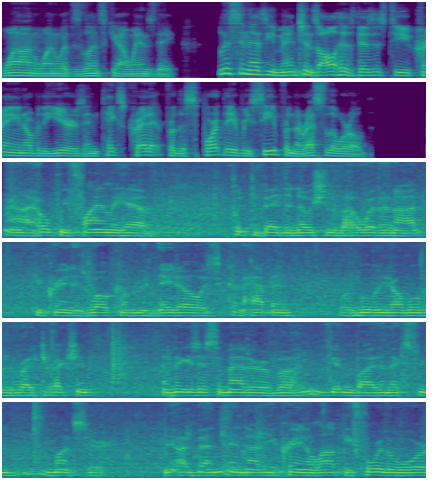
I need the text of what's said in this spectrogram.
one on one with Zelensky on Wednesday. Listen as he mentions all his visits to Ukraine over the years and takes credit for the support they've received from the rest of the world. I hope we finally have put to bed the notion about whether or not Ukraine is welcome in NATO. It's going to happen. We're moving, you're all moving in the right direction. I think it's just a matter of uh, getting by the next few months here. I've been in and out of Ukraine a lot before the war,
